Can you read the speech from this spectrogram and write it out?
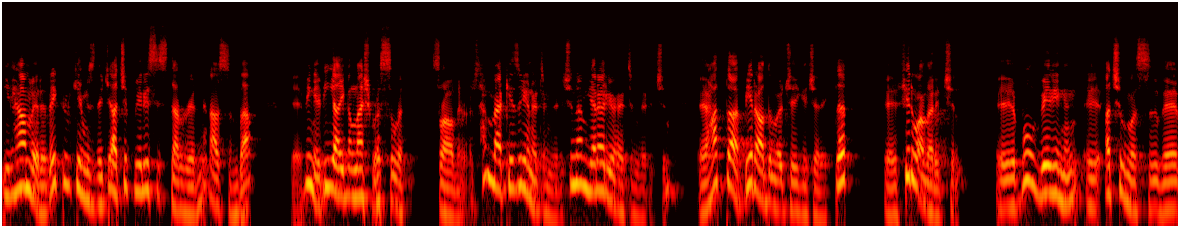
ilham vererek ülkemizdeki açık veri sistemlerinin aslında e, bir nevi yaygınlaşmasını sağlıyoruz. Hem merkezi yönetimler için hem yerel yönetimler için. E, hatta bir adım öteye geçerek de e, firmalar için bu verinin açılması ve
